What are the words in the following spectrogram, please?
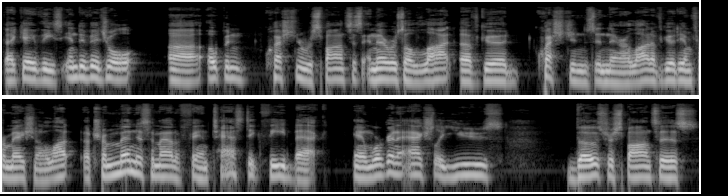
that gave these individual uh, open question responses, and there was a lot of good questions in there, a lot of good information, a lot, a tremendous amount of fantastic feedback. And we're going to actually use those responses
